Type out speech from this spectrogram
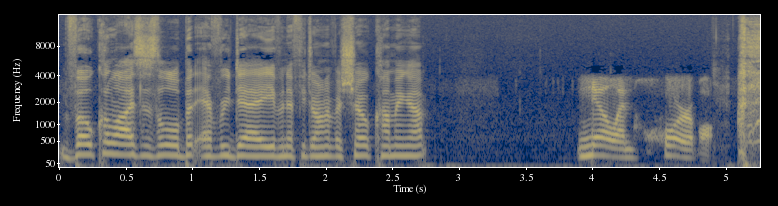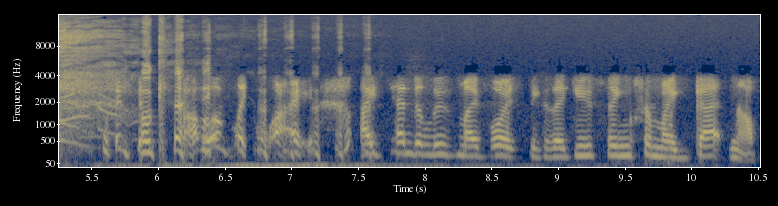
vocalizes a little bit every day, even if you don't have a show coming up? No, I'm horrible. Okay. Probably why I tend to lose my voice because I do sing from my gut and I'll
